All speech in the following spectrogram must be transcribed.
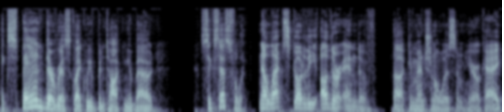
expand their risk like we've been talking about successfully. Now let's go to the other end of uh, conventional wisdom here, okay?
